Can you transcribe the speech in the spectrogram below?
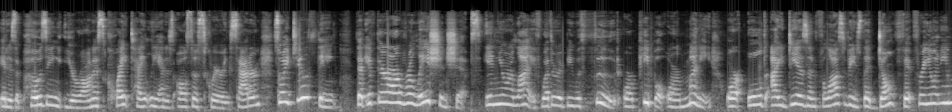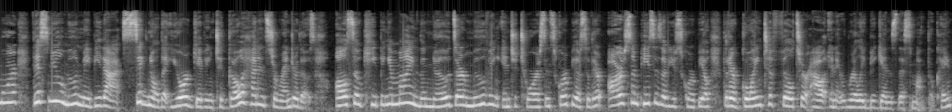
It is opposing Uranus quite tightly and is also squaring Saturn. So, I do think that if there are relationships in your life, whether it be with food or people or money or old ideas and philosophies that don't fit for you anymore, this new moon may be that signal that you're giving to go ahead and surrender those. Also, keeping in mind the nodes are moving into Taurus and Scorpio. So, there are some pieces of you, Scorpio, that are going to filter out, and it really begins this month, okay?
